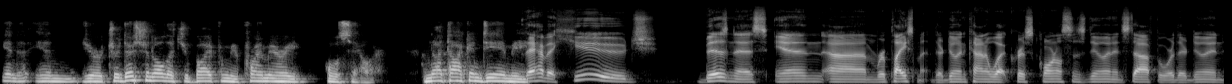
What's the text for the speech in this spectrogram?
in in your traditional that you buy from your primary wholesaler. I'm not talking DME. They have a huge business in um, replacement. They're doing kind of what Chris Cornelson's doing and stuff, but where they're doing,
